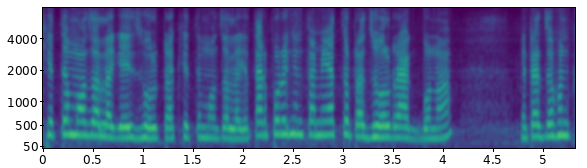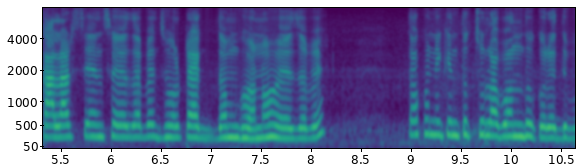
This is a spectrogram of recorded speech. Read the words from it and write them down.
খেতে মজা লাগে এই ঝোলটা, খেতে মজা লাগে। তারপরে কিন্তু আমি এতটা ঝোল রাখব না। এটা যখন কালার চেঞ্জ হয়ে যাবে, ঝোলটা একদম ঘন হয়ে যাবে, তখনই কিন্তু চুলা বন্ধ করে দিব।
